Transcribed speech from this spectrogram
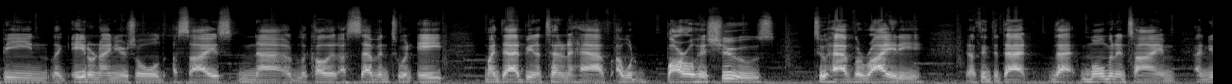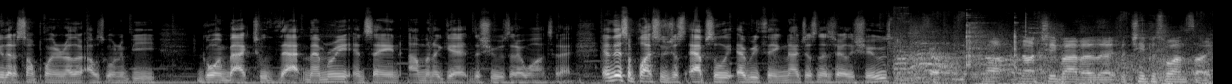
being like eight or nine years old, a size, not, let's call it a seven to an eight. My dad being a 10 and a half, I would borrow his shoes to have variety. And I think that, that that moment in time, I knew that at some point or another I was going to be going back to that memory and saying, I'm gonna get the shoes that I want today. And this applies to just absolutely everything, not just necessarily shoes. Not, not cheap either. The, the cheapest ones, like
